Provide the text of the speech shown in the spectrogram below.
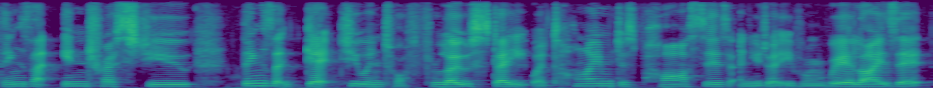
things that interest you, things that get you into a flow state where time just passes and you don't even realize it.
